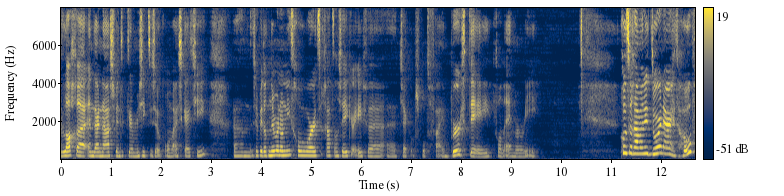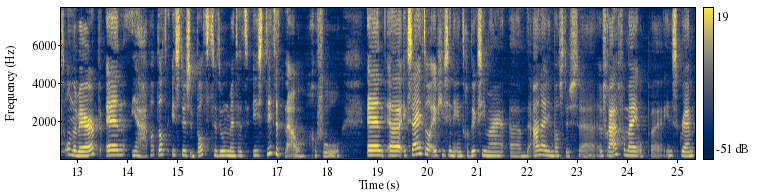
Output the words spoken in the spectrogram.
lachen. En daarnaast vind ik de muziek dus ook onwijs catchy. Um, dus heb je dat nummer nog niet gehoord? Ga dan zeker even uh, checken op Spotify. Birthday van Anne-Marie. Goed, dan gaan we nu door naar het hoofdonderwerp. En ja, wat, dat is dus wat te doen met het is dit het nou gevoel. En uh, ik zei het al eventjes in de introductie, maar um, de aanleiding was dus uh, een vraag van mij op Instagram.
